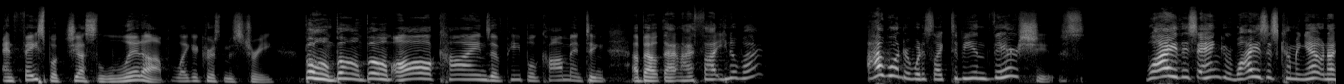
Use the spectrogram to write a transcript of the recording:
and Facebook just lit up like a Christmas tree. Boom, boom, boom. All kinds of people commenting about that. And I thought, you know what? I wonder what it's like to be in their shoes. Why this anger? Why is this coming out? And I,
